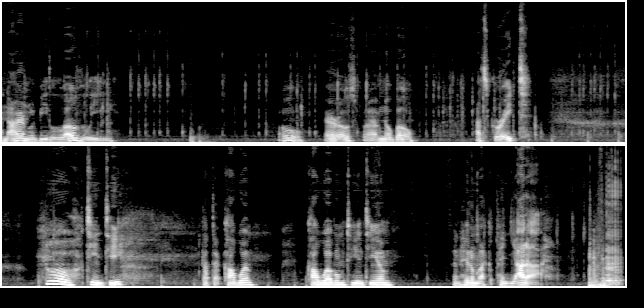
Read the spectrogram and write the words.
An iron would be lovely. Oh, arrows, but I have no bow. That's great. Oh, TNT. Got that cobweb. Cobweb them, TNT them, and hit them like a pinata.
